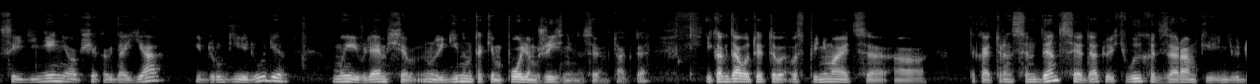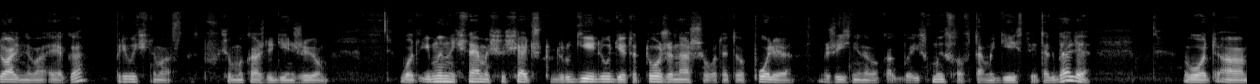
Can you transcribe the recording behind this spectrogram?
соединения вообще, когда я и другие люди, мы являемся ну, единым таким полем жизни, назовем так, да. И когда вот это воспринимается а, такая трансценденция, да, то есть выход за рамки индивидуального эго, привычного, в чем мы каждый день живем. Вот, и мы начинаем ощущать, что другие люди это тоже наше вот этого поле жизненного как бы и смыслов там и действий и так далее. Вот, а,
